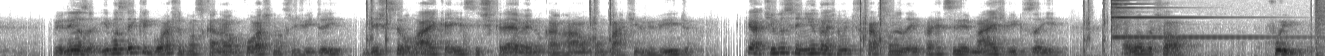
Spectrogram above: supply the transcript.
Beleza? E você que gosta do nosso canal, gosta dos nossos vídeos aí, deixa seu like aí, se inscreve aí no canal, compartilha o vídeo e ativa o sininho das notificações aí para receber mais vídeos aí. Falou pessoal, fui!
